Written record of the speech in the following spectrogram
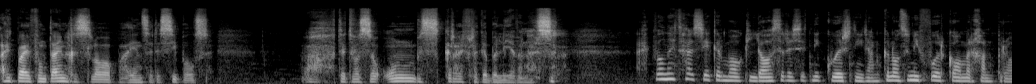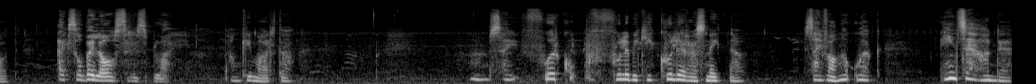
Hy het by 'n fontein geslaap, hy en sy disippels. Oh, dit was 'n onbeskryflike belewenis. Ek wil net gou seker maak Lazarus het nie koors nie, dan kan ons in die voorkamer gaan praat. Ek sal by Lazarus bly. Dankie, Martha. Hmm, Sy voorkop voel 'n bietjie koeler as net nou. Sy wange ook en sy hande.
